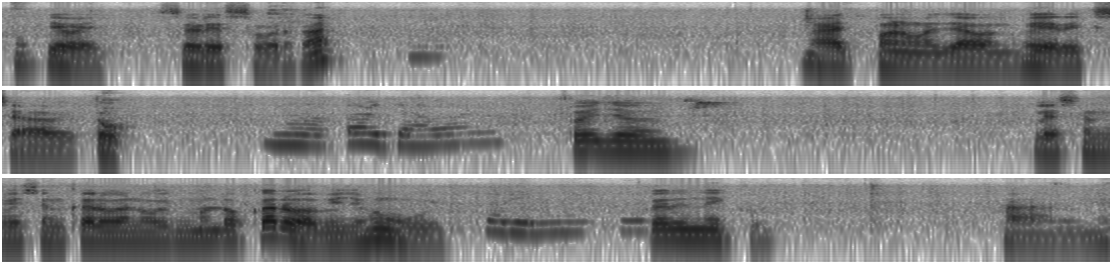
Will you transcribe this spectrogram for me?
શું કહેવાય સડેશ્વર હા? આજ ભણવા જવાનું હે રિક્ષા આવે તો. તો જવાનું. લેસન વેસન કરવાનું હોય મંડો કરવા બીજું શું હોય? કરી નાખ્યું સારું ને.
